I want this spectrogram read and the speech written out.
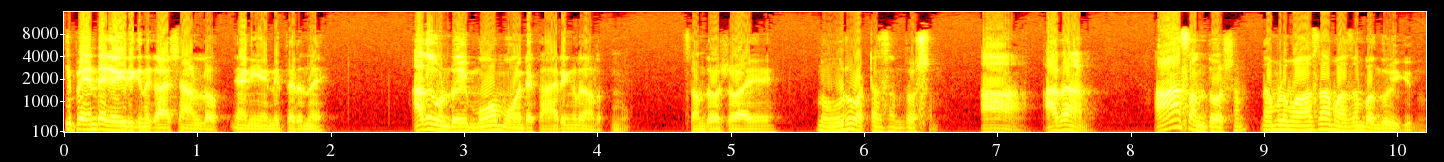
ഇപ്പൊ എന്റെ കയ്യിരിക്കുന്ന കാശാണല്ലോ ഞാൻ ഈ എണ്ണി തരുന്നത് അത് കൊണ്ടുപോയി മോ മോന്റെ കാര്യങ്ങൾ നടത്തുന്നു. സന്തോഷമായേ? നൂറ് വട്ടം സന്തോഷം. ആ അതാണ്. ആ സന്തോഷം നമ്മൾ മാസാമാസം പങ്കുവയ്ക്കുന്നു.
